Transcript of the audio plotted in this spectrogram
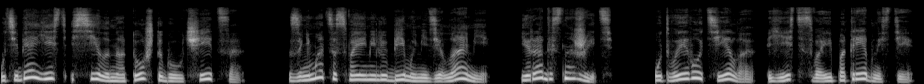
У тебя есть силы на то, чтобы учиться, заниматься своими любимыми делами и радостно жить. У твоего тела есть свои потребности.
